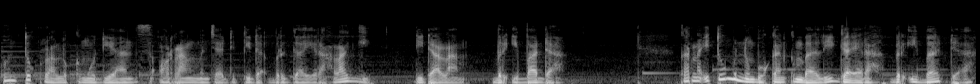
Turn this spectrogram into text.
untuk lalu kemudian seorang menjadi tidak bergairah lagi di dalam beribadah. Karena itu menumbuhkan kembali gairah beribadah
